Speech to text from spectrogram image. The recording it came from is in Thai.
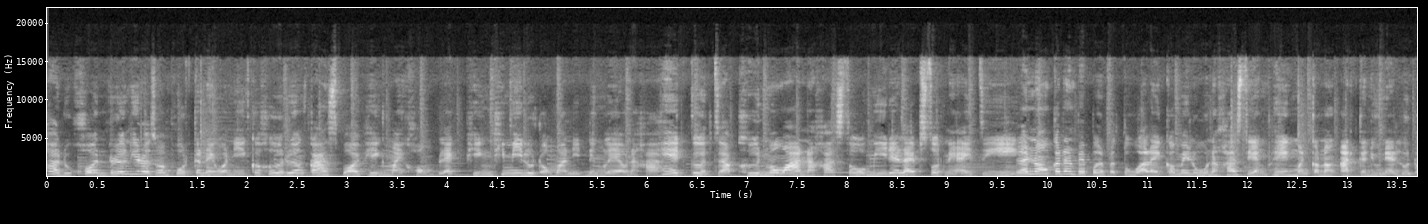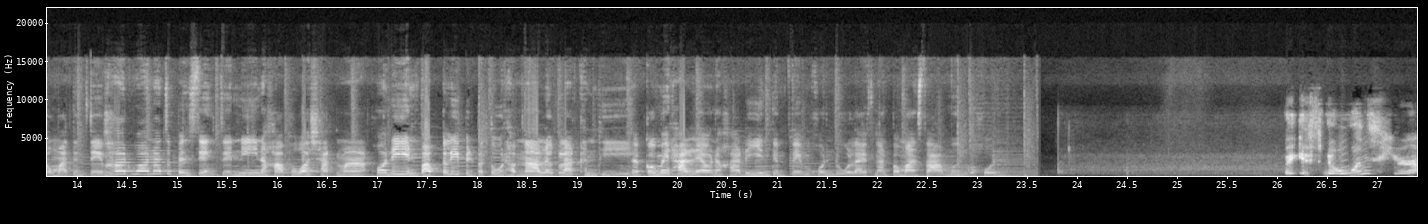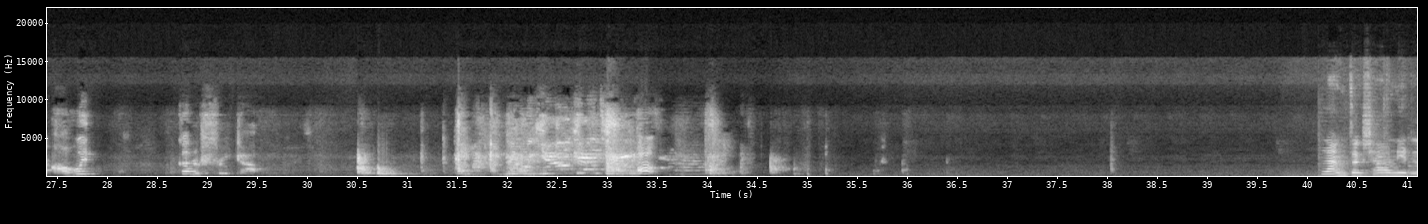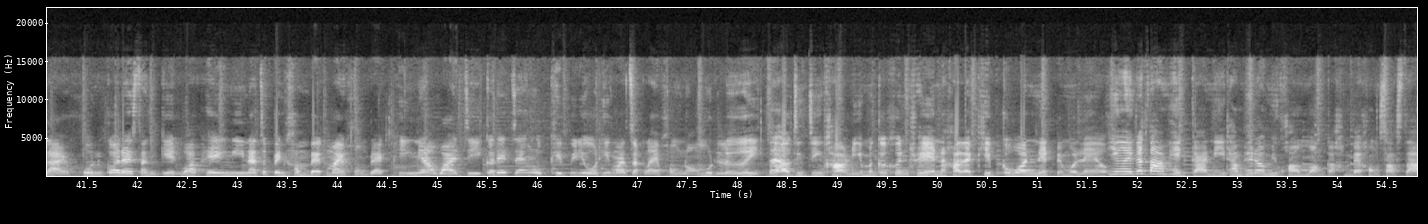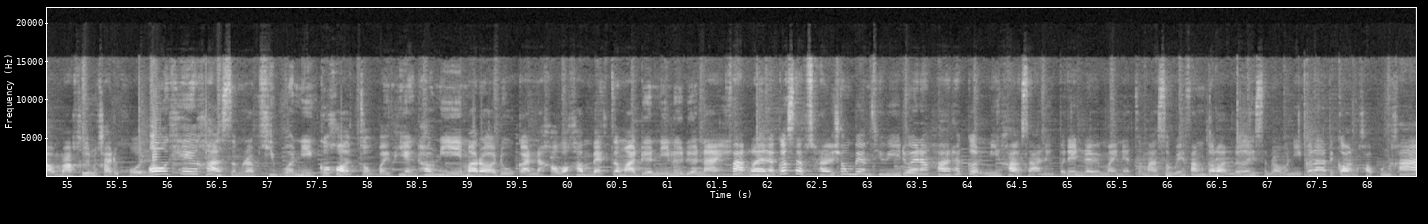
ค่ะทุกคนเรื่องที่เราจะมาพูดกันในวันนี้ก็คือเรื่องการสปอยเพลงใหม่ของ Blackpink ที่มีหลุดออกมานิดนึงแล้วนะคะ เหตุเกิดจากคืนเมื่อวานนะคะโซมีได้ไลฟ์สดใน IG และน้องก็ดินไปเปิดประตูอะไรก็ไม่รู้นะคะ เสียงเพลงเหมือนกำลังอัดกันอยู่เนี่ยหลุดออกมาเต็มๆคาดว่าน่าจะเป็นเสียงเจนนี่นะคะ เพราะว่าชัดมากพอได้ยินปั๊บก็รีบปิดประตูทำหน้าเลิกลากทันที แต่ก็ไม่ทันแล้วนะคะ ได้ยินเต็มๆคนดูไลฟ์นั้นประมาณ30,000กว่าคน Wait, if no one's here, I would gonna freak out. หลังจากชาวเน็ตหลายคนก็ได้สังเกตว่าเพลงนี้น่าจะเป็นคัมแบ็กใหม่ของ Blackpink เนี่ย YG ก็ได้แจ้งลบคลิปวิดีโอที่มาจากไลฟ์ของน้องหมดเลย แต่เอาจริง ๆ ข่าวนี้มันก็ขึ้นเทรนด์นะคะ และคลิปก็ว่อนเน็ตไปหมดแล้ว ยังไงก็ตามเหตุการณ์นี้ทำให้เรามีความหวังกับคัมแบ็กของสาวๆมากขึ้นค่ะทุกคน โอเคค่ะสำหรับคลิปวันนี้ก็ขอจบไว้เพียงเท่านี้มารอดูกันนะคะ ว่าคัมแบ็กจะมาเดือนนี้หรือเดือนไหนฝากไลค์แล้วก็ subscribe ช่อง BM TV ด้วยนะคะ ถ้าเกิดมีข่าวสารหรือประเด็นอะไรใหม่ๆเนี่ยจะมาสรุปให้ฟังตลอดเลยสำหรับวันนี้ก็ลาไปก่อนขอบคุณค่ะ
